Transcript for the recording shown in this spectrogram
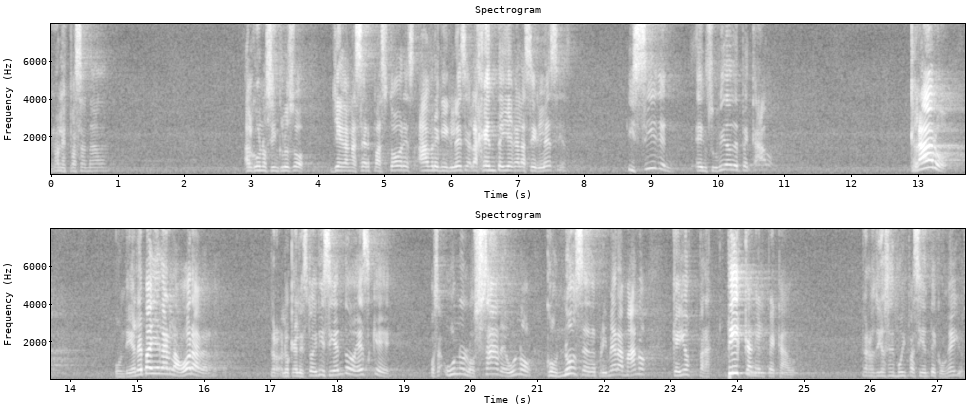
no les pasa nada. Algunos incluso llegan a ser pastores, abren iglesias, la gente llega a las iglesias y siguen en su vida de pecado. Claro, un día les va a llegar la hora, ¿verdad? Pero lo que le estoy diciendo es que, o sea, uno lo sabe, uno conoce de primera mano que ellos practican el pecado. Pero Dios es muy paciente con ellos.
